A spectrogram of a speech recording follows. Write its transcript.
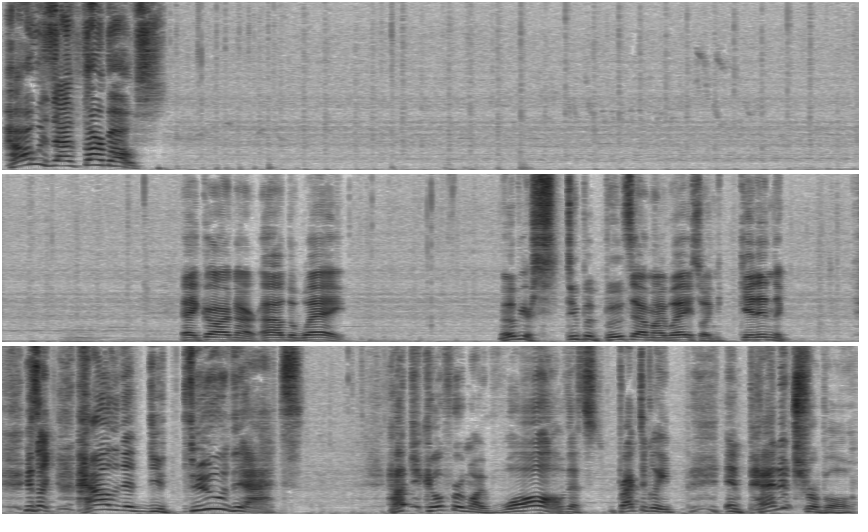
How is that thermos? Hey, Gardener, out of the way. Move your stupid boots out of my way so I can get in the He's like, how did you do that? How'd you go for my wall that's practically impenetrable?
